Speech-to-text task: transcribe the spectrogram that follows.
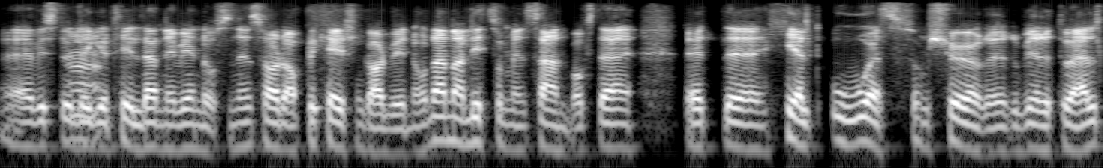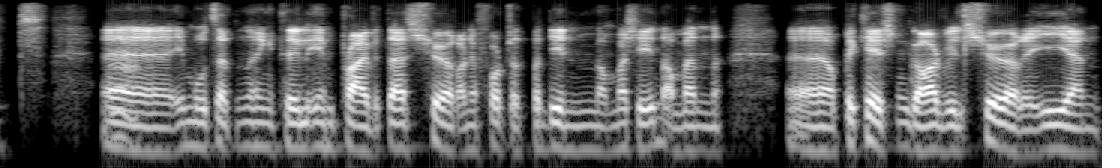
Eh, hvis du mm. legger til den i Windowsen din, så har du application guard-vindu. Den er litt som en sandbox. Det er, det er et eh, helt OS som kjører virtuelt. Mm. Eh, I motsetning til in private, der kjører den jo fortsatt på din maskin. Da, men eh, application guard vil kjøre i en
